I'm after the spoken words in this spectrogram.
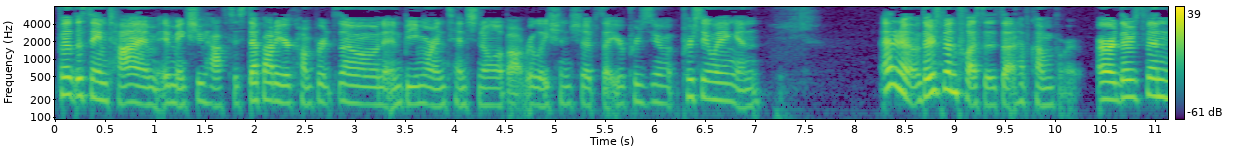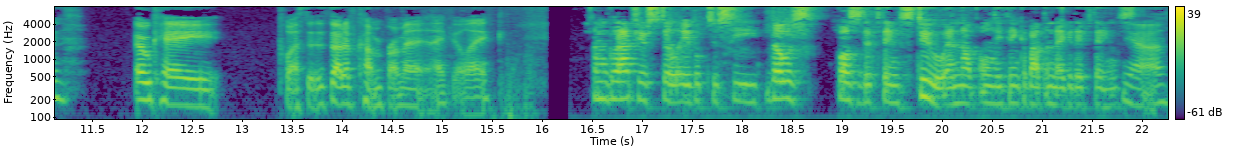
but at the same time, it makes you have to step out of your comfort zone and be more intentional about relationships that you're pursue- pursuing. And I don't know, there's been pluses that have come for, or there's been okay pluses that have come from it, I feel like. I'm glad you're still able to see those positive things too and not only think about the negative things. Yeah.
